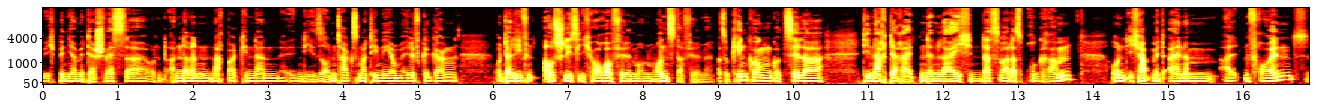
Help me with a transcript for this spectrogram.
Ich bin ja mit der Schwester und anderen Nachbarkindern in die Sonntagsmatinee um elf gegangen. Und da liefen ausschließlich Horrorfilme und Monsterfilme. Also King Kong, Godzilla, Die Nacht der reitenden Leichen. Das war das Programm. Und ich habe mit einem alten Freund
